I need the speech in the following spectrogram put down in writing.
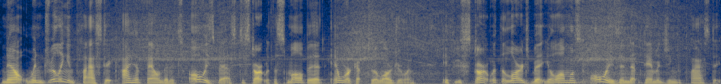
Now, when drilling in plastic, I have found that it's always best to start with a small bit and work up to a larger one. If you start with the large bit, you'll almost always end up damaging the plastic.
